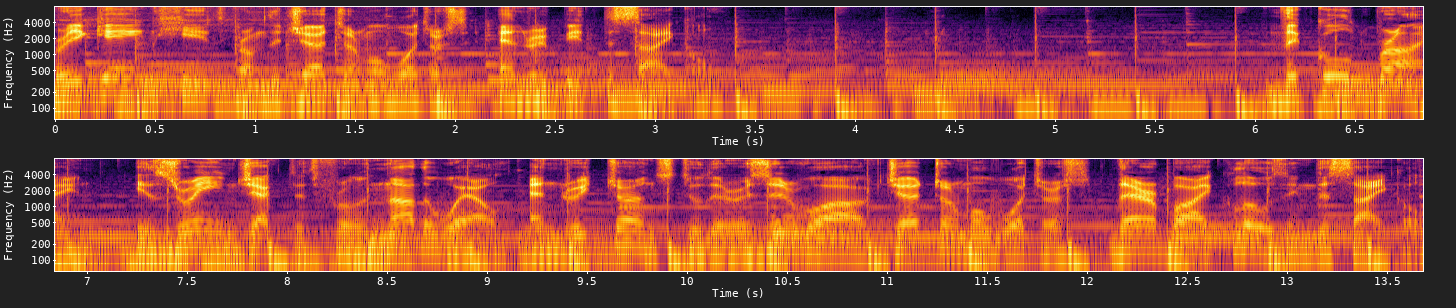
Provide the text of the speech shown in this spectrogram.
Regain heat from the geothermal waters and repeat the cycle. The cooled brine is re-injected through another well and returns to the reservoir of geothermal waters, thereby closing the cycle.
